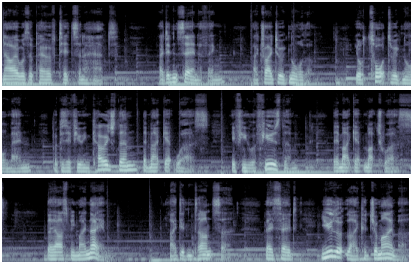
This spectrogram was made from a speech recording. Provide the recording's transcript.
Now I was a pair of tits and a hat. I didn't say anything. I tried to ignore them. You're taught to ignore men because if you encourage them, they might get worse. If you refuse them, they might get much worse. They asked me my name. I didn't answer. They said, You look like a Jemima.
